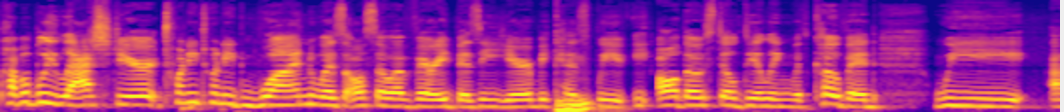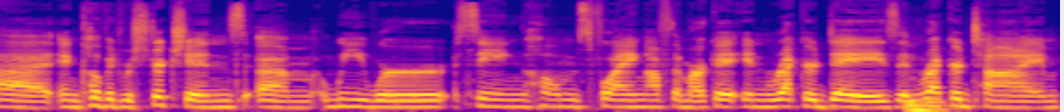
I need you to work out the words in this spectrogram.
probably last year 2021 was also a very busy year because mm-hmm. we although still dealing with covid we uh, and covid restrictions um, we were seeing homes flying off the market in record days in mm-hmm. record time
